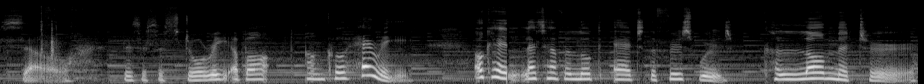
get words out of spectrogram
So, this is a story about Uncle Harry. Okay, let's have a look at the first word kilometer.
